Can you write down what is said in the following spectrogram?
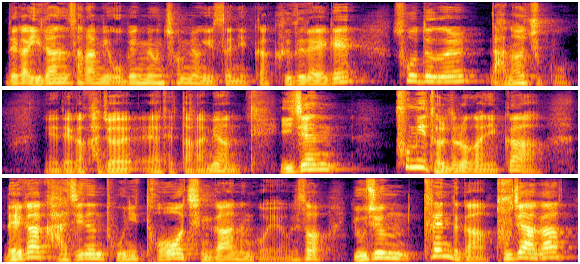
내가 일하는 사람이 500명, 1000명 있으니까 그들에게 소득을 나눠주고 예, 내가 가져야 됐다라면 이젠 품이 덜 들어가니까 내가 가지는 돈이 더 증가하는 거예요. 그래서 요즘 트렌드가 부자가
